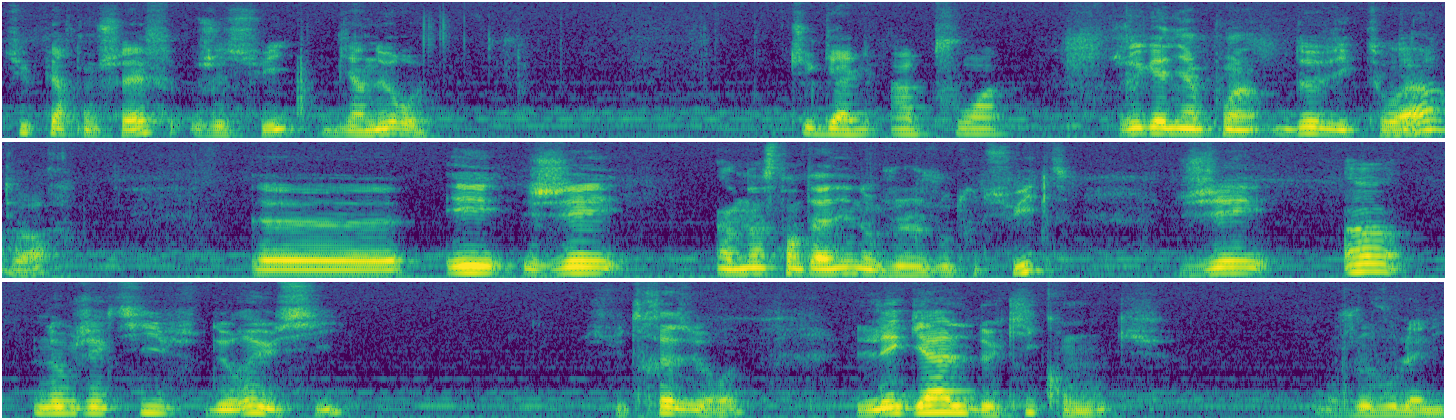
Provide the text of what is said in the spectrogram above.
Tu perds ton chef, je suis bien heureux. Tu gagnes un point Je gagne un point de de victoire. victoire. Euh, et j'ai un instantané, donc je le joue tout de suite. J'ai un objectif de réussi. Je suis très heureux. L'égal de quiconque. Je vous la lis.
